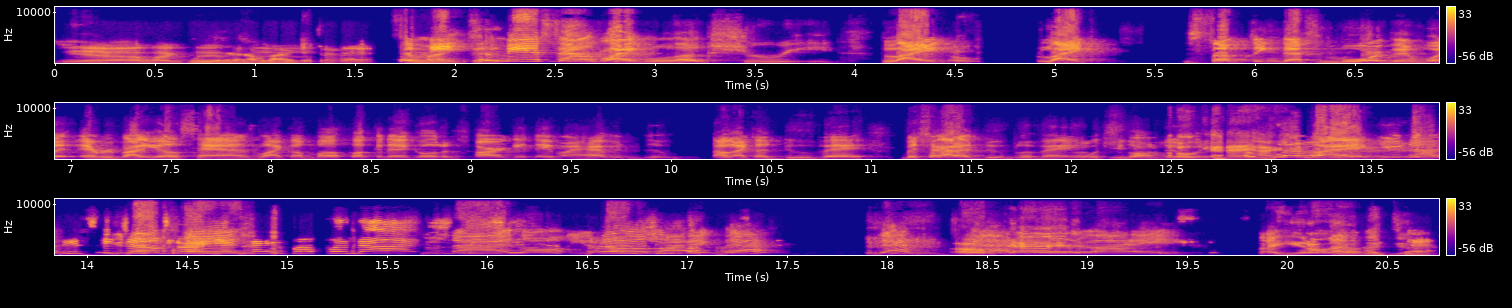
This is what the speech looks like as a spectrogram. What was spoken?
yeah, I like that. Yeah, I like that. To I me, like to me, it sounds like luxury, like Oh. like something that's more than what everybody else has. Like a motherfucker that go to Target, they might have a du- uh, like a duvet. Bitch, I got a duvet. What you gonna do? with Okay, it? I like it. you know, This you know just what I'm turn your name up a notch. You not gonna, you know, like that's that's Okay. better. Like Like you don't Oh, have a what's that?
